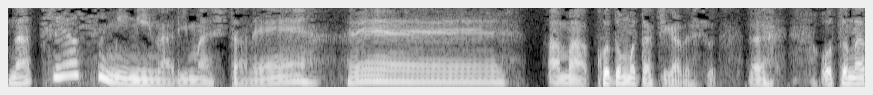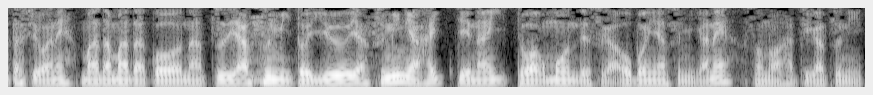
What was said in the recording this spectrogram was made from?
夏休みになりましたね。えー。あ、まあ、子供たちがです。大人たちはね、まだまだこう、夏休みという休みには入ってないとは思うんですが、お盆休みがね、その8月に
